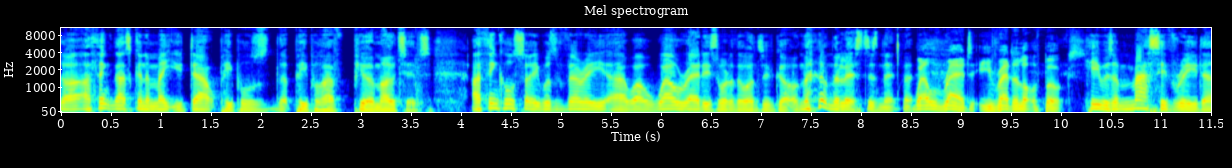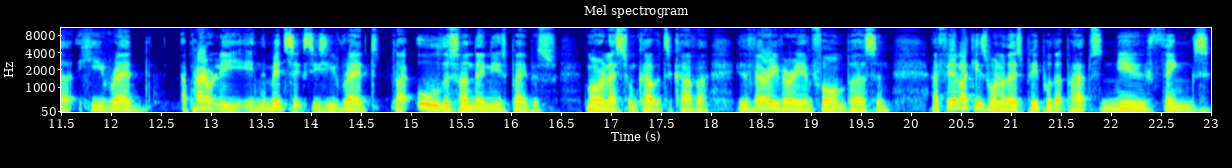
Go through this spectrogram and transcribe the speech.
So I think that's going to make you doubt people's that people have pure motives. I think also he was very uh, well well read is one of the ones we've got on the on the list, isn't it? But Well read. He read a lot of books. he was a massive reader. He read apparently in the mid '60s. He read like all the Sunday newspapers, more or less from cover to cover. He's a very very informed person. I feel like he's one of those people that perhaps knew things.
